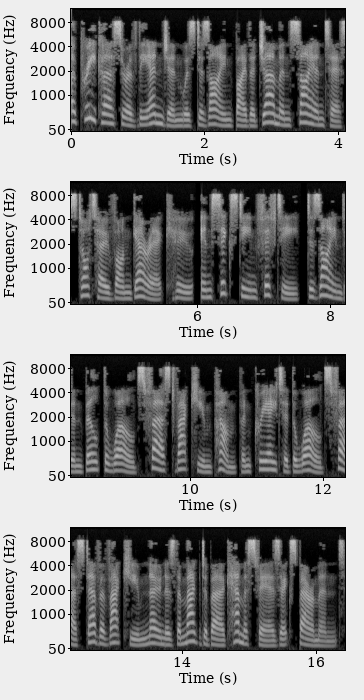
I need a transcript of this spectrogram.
A precursor of the engine was designed by the German scientist Otto von Guericke who, in 1650, designed and built the world's first vacuum pump and created the world's first ever vacuum known as the Magdeburg Hemispheres experiment.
